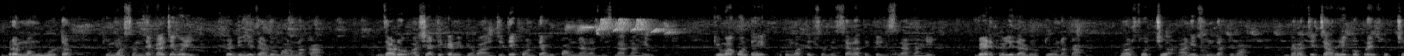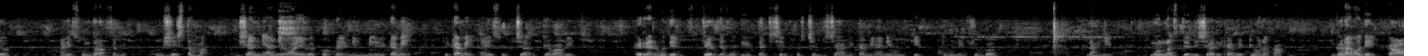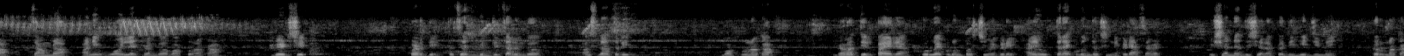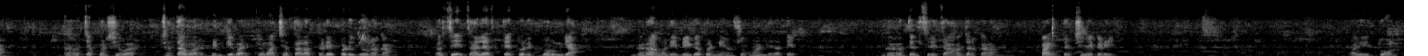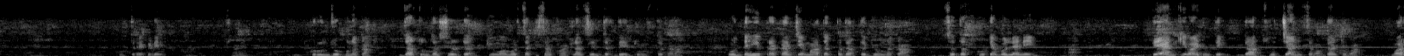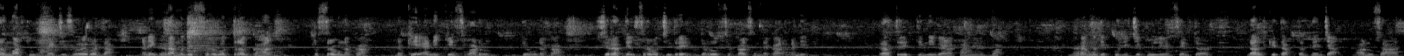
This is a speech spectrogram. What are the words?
ब्रह्ममुहूर्त किंवा संध्याकाळच्या वेळी कधीही झाडू मारू नका. झाडू अशा ठिकाणी ठेवा जिथे कोणत्याही पाहुण्याला दिसणार नाही. किंवा कोणत्याही कुटुंबातील सदस्याला देखील दिसणार नाही. बेड खाली झाडू ठेवू नका. घर स्वच्छ आणि सुंदर ठेवा. घराचे चारही कोपरे स्वच्छ आणि सुंदर असावे. विशेषतः ईशान्य आणि वायव्य कोपरे नेहमी रिकामे रिकामे आणि स्वच्छ ठेवावे. करिअरमधील स्थिरतेसाठी दक्षिण पश्चिम दिशा रिकामी आणि हलकी ठेवणे शुभ नाही. म्हणूनच ते दिशा रिकामी ठेवू नका. घरामध्ये काळा जांभळा आणि वॉयलेट रंग वापरू नका. बेडशीट पडदे तसेच भिंतीचा रंग असला तरी वापरू नका. घरातील पायऱ्या पूर्वेकडून पश्चिमेकडे आणि उत्तरेकडून दक्षिणेकडे असाव्यात. ईशान्य दिशेला कधीही जिने करू नका. घराच्या फरशीवर छतावर भिंतीवर किंवा छताला तडे पडू देऊ नका. असे झाल्यास ते त्वरित भरून घ्या. घरामध्ये भेगा पडणे अशुभ मानले जाते. घरातील स्त्रीचा आदर करा. पाय दक्षिणेकडे आणि तोंड. उत्तरेकडे करून झोपू नका. जर तुमचा शर्ट किंवा वरचा खिसा फाटला असेल तर ते दुरुस्त करा. कोणत्याही प्रकारचे मादक पदार्थ घेऊ नका. सतत खोटे बोलल्याने ते आणखी वाईट होते. दात स्वच्छ आणि चमकदार ठेवा. वारंवार थुंकण्याची सवय बदला आणि घरामध्ये सर्वत्र घाण पसरवू नका. नखे आणि केस वाढवून देऊ नका. शरीरातील सर्व छिद्रे दररोज सकाळ संध्याकाळ आणि रात्री तिन्ही वेळा पाण्याने धुवा घरामध्ये पूजेची खोली नसेल तर लाल किताब तज्ज्ञांच्या अनुसार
